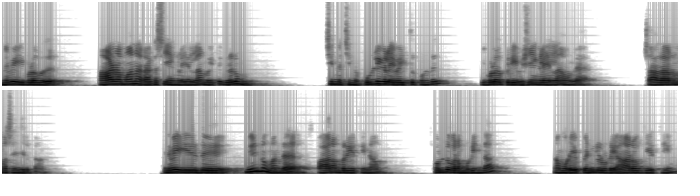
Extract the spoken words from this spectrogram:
எனவே இவ்வளவு ஆழமான ரகசியங்களை எல்லாம் வைத்து வெறும் சின்ன சின்ன புள்ளிகளை வைத்துக்கொண்டு இவ்வளவு பெரிய விஷயங்களை எல்லாம் அவங்க சாதாரணமாக செஞ்சுருக்காங்க. எனவே இது மீண்டும் அந்த பாரம்பரியத்தை நாம் கொண்டு வர முடிந்தால் நம்முடைய பெண்களுடைய ஆரோக்கியத்தையும்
